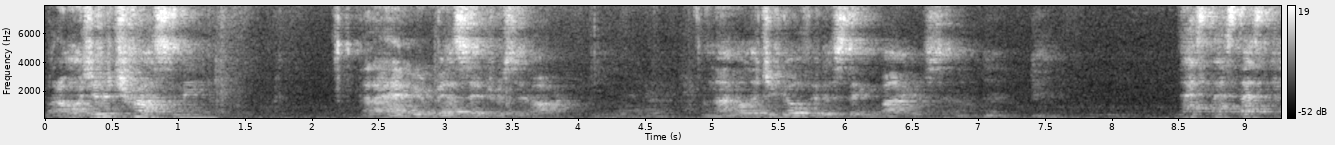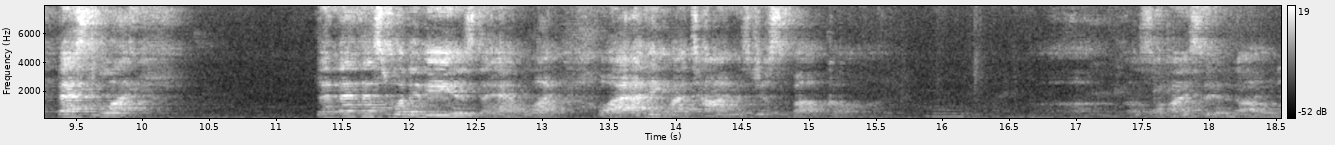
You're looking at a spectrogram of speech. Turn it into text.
But I want you to trust me that I have your best interest at heart. I'm not going to let you go through this thing by yourself. That's, that's, that's, that's life. That, that, that's what it is to have life. Oh, I, I think my time is just about gone. Uh, oh, somebody said no.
